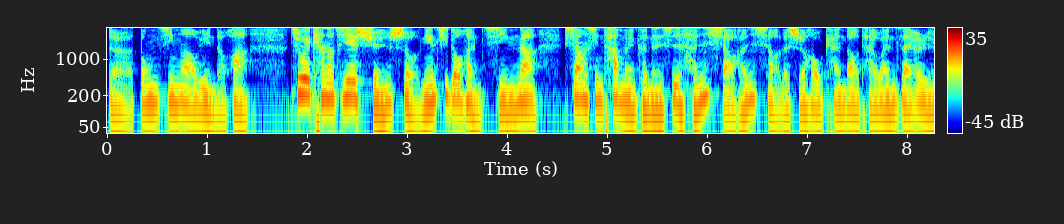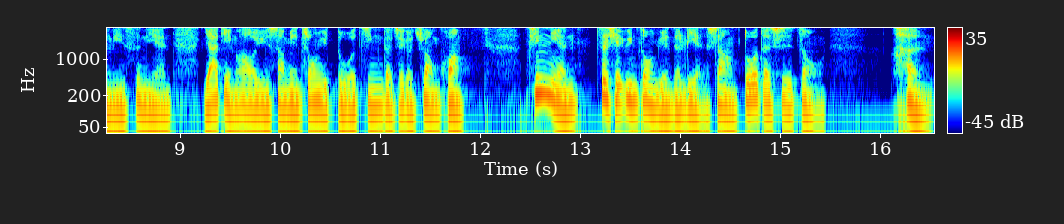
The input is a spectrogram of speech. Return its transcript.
的东京奥运的话，就会看到这些选手年纪都很轻。那相信他们可能是很小很小的时候看到台湾在二零零四年雅典奥运上面终于夺金的这个状况。今年这些运动员的脸上多的是这种很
